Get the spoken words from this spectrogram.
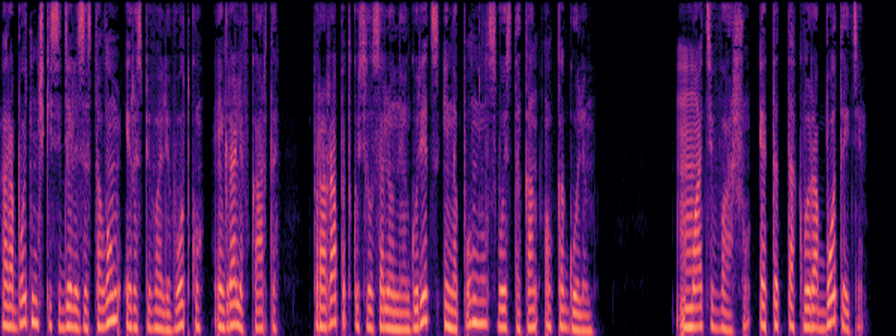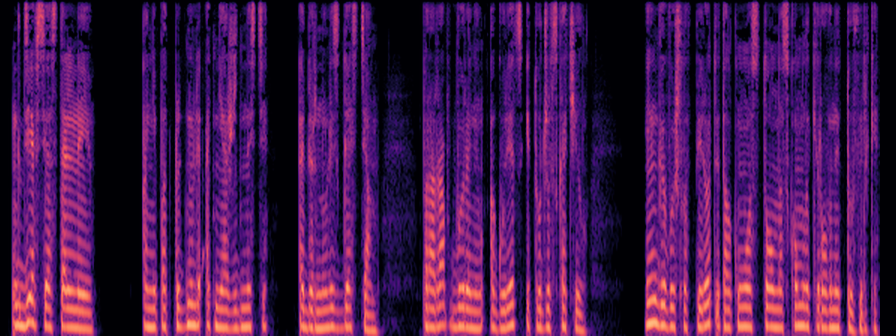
Работнички сидели за столом и распивали водку, играли в карты. Прораб откусил соленый огурец и наполнил свой стакан алкоголем. «Мать вашу, это так вы работаете? Где все остальные?» Они подпрыгнули от неожиданности, обернулись к гостям. Прораб выронил огурец и тут же вскочил. Инга вышла вперед и толкнула стол носком лакированной туфельки,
